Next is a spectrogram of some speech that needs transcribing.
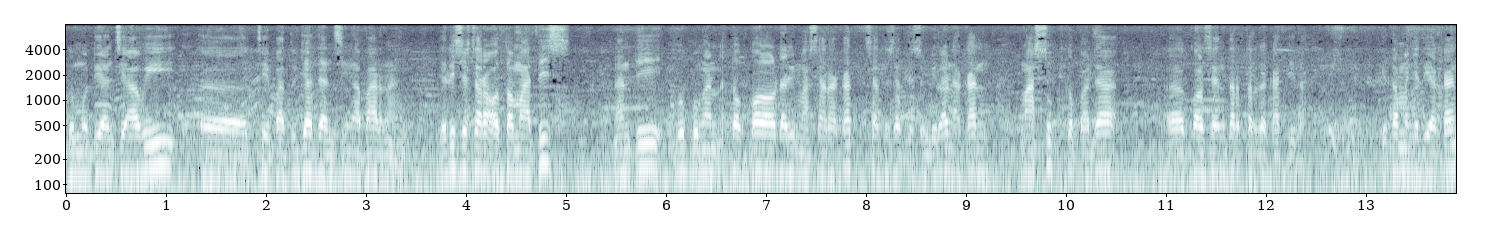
kemudian Ciawi, eh, Cipatujah dan Singaparna. Jadi secara otomatis nanti hubungan atau call dari masyarakat 119 akan masuk kepada eh, call center terdekat kita. Kita menyediakan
